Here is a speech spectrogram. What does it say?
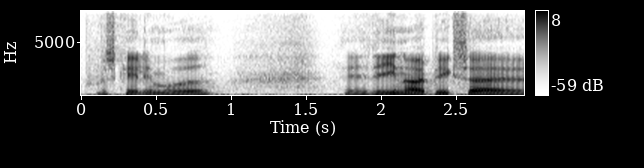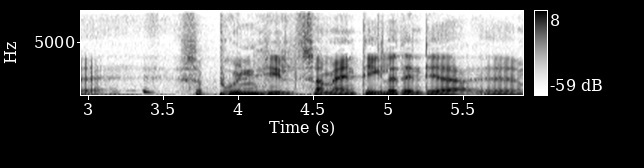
på forskellige måder. Øh, det ene øjeblik, så, så Brynhild, som er en del af den der øh,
